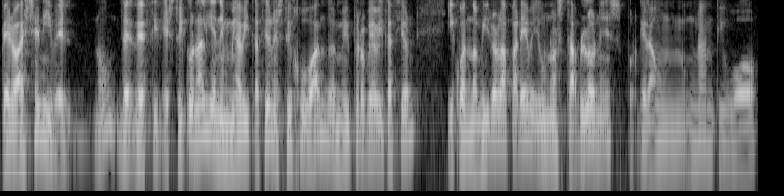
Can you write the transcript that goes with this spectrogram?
pero a ese nivel, ¿no? De, decir, estoy con alguien en mi habitación, estoy jugando en mi propia habitación y cuando miro la pared veo unos tablones, porque era un, antiguo,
